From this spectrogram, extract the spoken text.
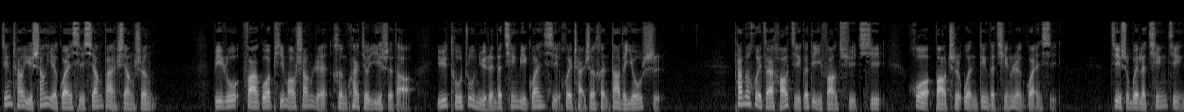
经常与商业关系相伴相生。比如，法国皮毛商人很快就意识到。与土著女人的亲密关系会产生很大的优势，他们会在好几个地方娶妻或保持稳定的情人关系，既是为了亲近，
